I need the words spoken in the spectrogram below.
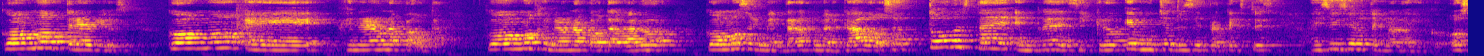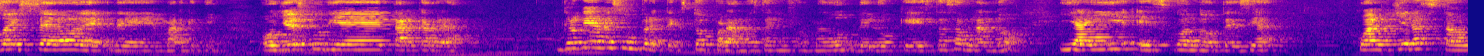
cómo obtener views, cómo eh, generar una pauta, cómo generar una pauta de valor, cómo segmentar a tu mercado, o sea, todo está en redes y creo que muchas veces el pretexto es, ay, soy cero tecnológico, o soy cero de, de marketing, o yo estudié tal carrera. Creo que ya no es un pretexto para no estar informado de lo que estás hablando y ahí es cuando te decía, cualquiera está,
